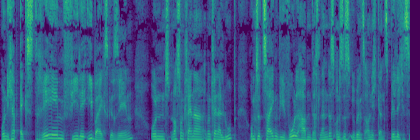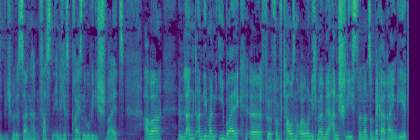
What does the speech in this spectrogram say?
Und ich habe extrem viele E-Bikes gesehen und noch so ein kleiner, ein kleiner Loop, um zu zeigen, wie wohlhabend das Land ist. Und es ist übrigens auch nicht ganz billig. Ich würde sagen, hat fast ein ähnliches Preisniveau wie die Schweiz. Aber ein Land, an dem man E-Bike äh, für 5000 Euro nicht mal mehr anschließt, wenn man zum Bäcker reingeht,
